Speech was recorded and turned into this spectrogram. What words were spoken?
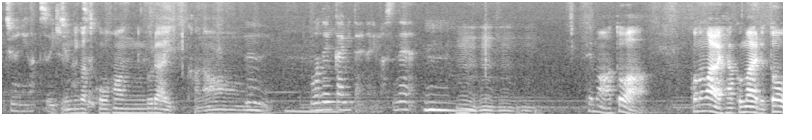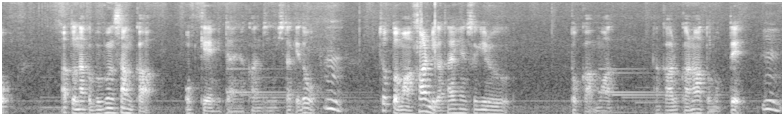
ですよね12月1 12月月後半ぐらいかな。うん。忘年会みたいになりますね。うん。うんうんうんうん。でまああとはこの前は100マイルとあとなんか部分参加 OK みたいな感じにしたけどうん。ちょっとまあ管理が大変すぎるとかもあなんかあるかなと思ってうん。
